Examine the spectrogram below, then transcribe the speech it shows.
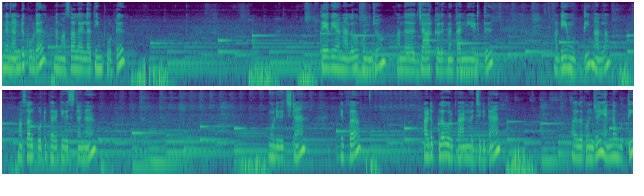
இந்த நண்டு கூட இந்த மசாலா எல்லாத்தையும் போட்டு தேவையான அளவு கொஞ்சம் அந்த ஜார் கழுகுன தண்ணி எடுத்து அதையும் ஊற்றி நல்லா மசால் போட்டு பிரட்டி வச்சிட்டேங்க. மூடி வச்சிட்டேன். இப்போ அடுப்பில் ஒரு பேன் வச்சுக்கிட்டேன். அதில் கொஞ்சம் எண்ணெய் ஊற்றி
